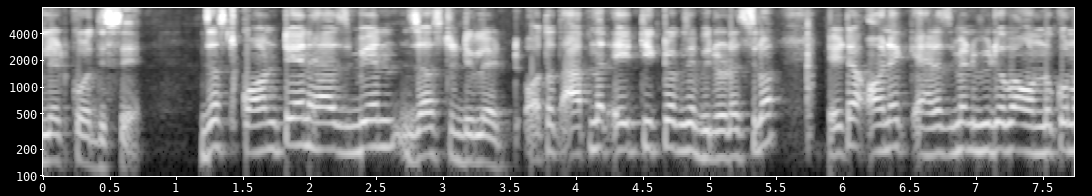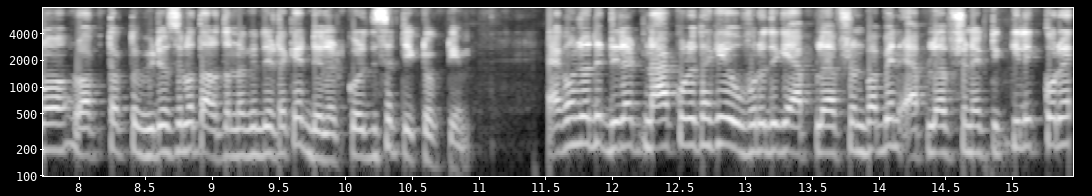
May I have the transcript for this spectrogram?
ডিলিট করে দিছে। Just content has been just delete অর্থাৎ আপনার এই টিকটক যে ভিডিওটা ছিল, এটা অনেক হ্যারাসমেন্ট ভিডিও বা অন্য কোনো রক্তাক্ত ভিডিও ছিল, তার জন্য কিন্তু এটাকে ডিলিট করে দিছে টিকটক টিম এখন যদি ডিলেট না করে থাকে, উপরের দিকে অ্যাপ্লাই অপশন পাবেন। অ্যাপ্লাই অপশনে একটি ক্লিক করে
